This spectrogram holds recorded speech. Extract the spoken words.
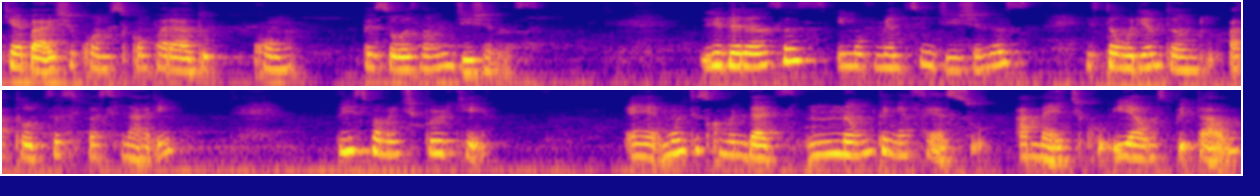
que é baixo quando se comparado com pessoas não indígenas. Lideranças e movimentos indígenas estão orientando a todos a se vacinarem, principalmente porque é, muitas comunidades não têm acesso a médico e ao hospital.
